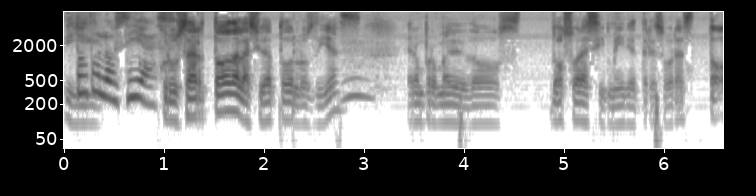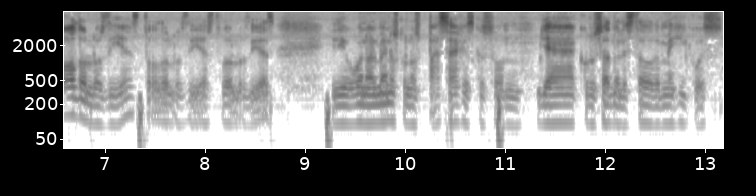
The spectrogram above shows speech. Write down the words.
y todos los días. cruzar toda la ciudad todos los días, mm. era un promedio de dos, dos horas y media, tres horas, todos los días, todos los días, todos los días, y digo, bueno, al menos con los pasajes que son ya cruzando el Estado de México, es,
